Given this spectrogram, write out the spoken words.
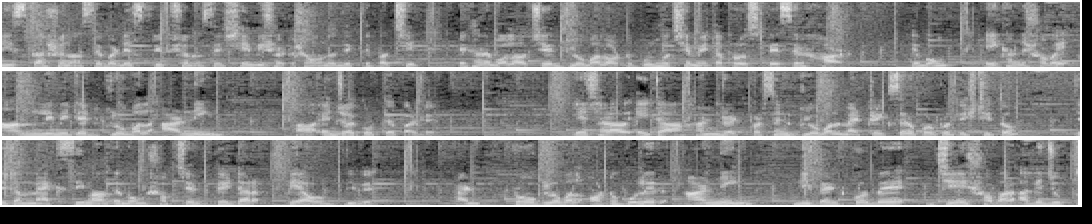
ডিসকাশন আছে বা ডেসক্রিপশন আছে সেই বিষয়টা সম্বন্ধে দেখতে পাচ্ছি। এখানে বলা হচ্ছে গ্লোবাল অটোপুল হচ্ছে মেটাপ্রো স্পেসের হার এবং এখানে সবাই আনলিমিটেড গ্লোবাল আর্নিং এনজয় করতে পারবে। এছাড়াও এটা হান্ড্রেড পার্সেন্ট গ্লোবাল ম্যাট্রিক্সের উপর প্রতিষ্ঠিত, যেটা ম্যাক্সিমাম এবং সবচেয়ে বেটার পে আউট দিবে। অ্যান্ড প্রো গ্লোবাল অটোপুলের আর্নিং ডিপেন্ড করবে যে সবার আগে যুক্ত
